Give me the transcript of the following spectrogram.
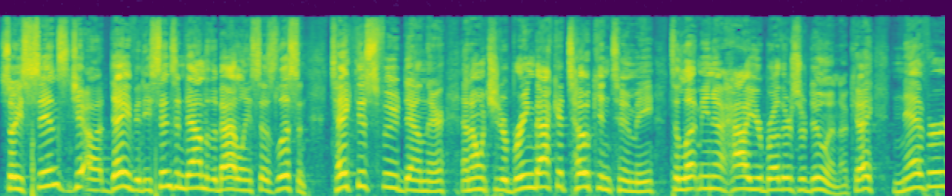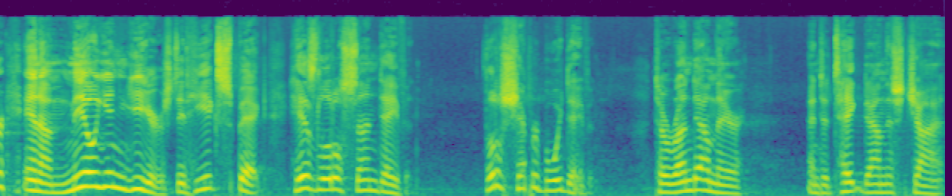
So he sends uh, David, he sends him down to the battle and he says, Listen, take this food down there and I want you to bring back a token to me to let me know how your brothers are doing, okay? Never in a million years did he expect his little son David, little shepherd boy David, to run down there and to take down this giant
